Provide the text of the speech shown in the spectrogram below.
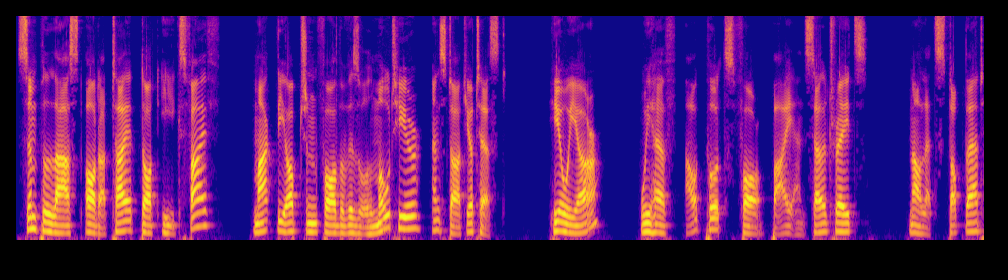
simple last order type.ex5, mark the option for the visual mode here and start your test. Here we are. We have outputs for buy and sell trades. Now let's stop that.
